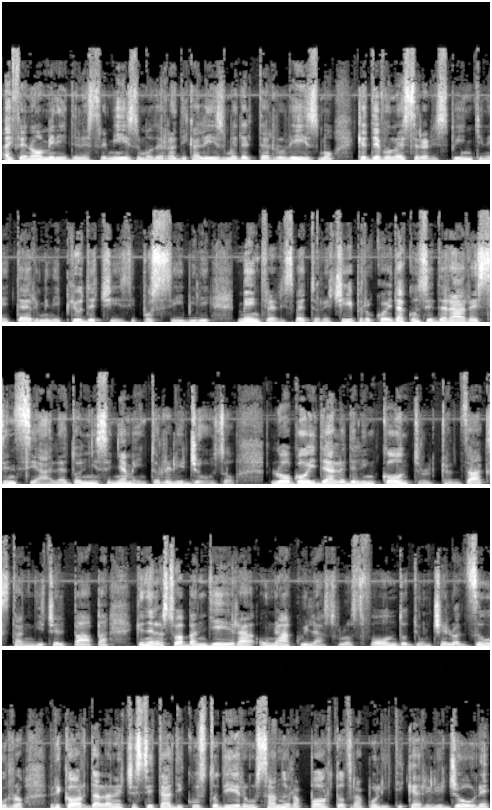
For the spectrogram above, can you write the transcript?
ai fenomeni dell'estremismo, del radicalismo e del terrorismo, che devono essere respinti nei termini più decisi possibili, mentre il rispetto reciproco è da considerare essenziale ad ogni insegnamento religioso. Luogo ideale dell'incontro, il Kazakhstan, dice il Papa, che nella sua bandiera, un'aquila sullo sfondo di un cielo azzurro, ricorda ricorda la necessità di custodire un sano rapporto tra politica e religione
